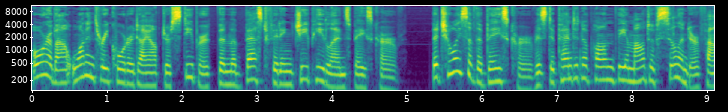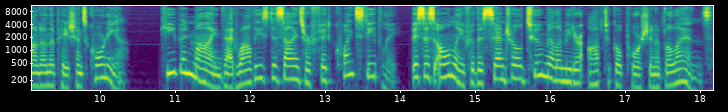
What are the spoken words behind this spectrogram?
or about 1 and 3 quarter diopter steeper than the best fitting GP lens base curve. The choice of the base curve is dependent upon the amount of cylinder found on the patient's cornea. Keep in mind that while these designs are fit quite steeply, this is only for the central 2 mm optical portion of the lens.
